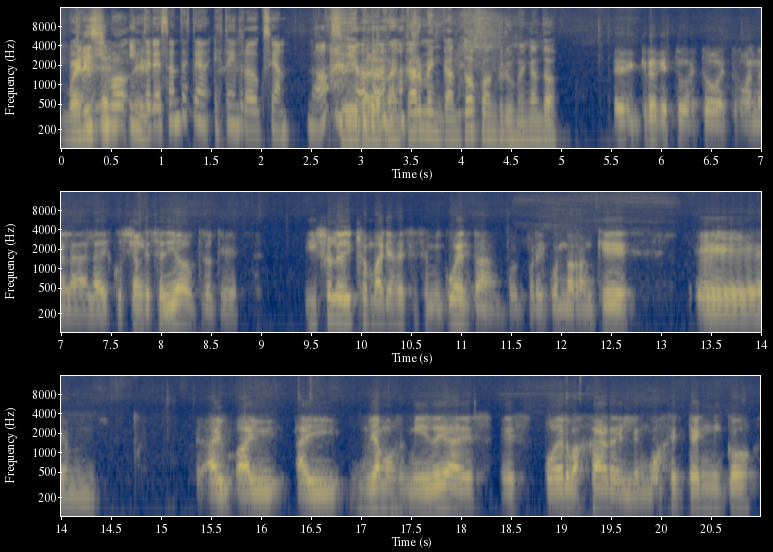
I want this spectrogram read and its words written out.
Buenísimo. Interesante esta, esta introducción, ¿no? Sí, para arrancar me encantó Juan Cruz, me encantó. eh, creo que estuvo, estuvo, estuvo buena la, discusión que se dio, creo que, y yo lo he dicho varias veces en mi cuenta, por, ahí cuando arranqué, eh, hay, hay, hay, digamos, mi idea es, es poder bajar el lenguaje técnico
